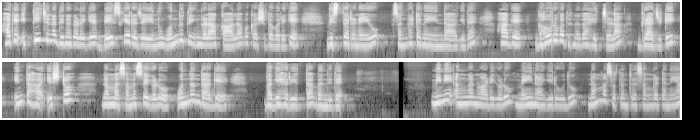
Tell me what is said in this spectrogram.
ಹಾಗೆ ಇತ್ತೀಚಿನ ದಿನಗಳಿಗೆ ಬೇಸಿಗೆ ರಜೆಯನ್ನು ಒಂದು ತಿಂಗಳ ಕಾಲಾವಕಾಶದವರೆಗೆ ವಿಸ್ತರಣೆಯು ಸಂಘಟನೆಯಿಂದ ಆಗಿದೆ. ಹಾಗೆ ಗೌರವಧನದ ಹೆಚ್ಚಳ ಗ್ರ್ಯಾಜುಟಿ ಇಂತಹ ಎಷ್ಟೋ ನಮ್ಮ ಸಮಸ್ಯೆಗಳು ಒಂದೊಂದಾಗೆ ಬಗೆಹರಿಯುತ್ತಾ ಬಂದಿದೆ. ಮಿನಿ ಅಂಗನವಾಡಿಗಳು ಮೇಯ್ನ್ ಆಗಿರುವುದು ನಮ್ಮ ಸ್ವತಂತ್ರ ಸಂಘಟನೆಯ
